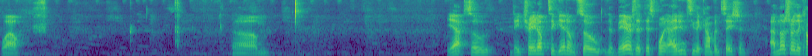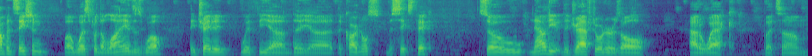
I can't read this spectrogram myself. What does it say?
Wow. Um, yeah, so they trade up to get him. So the Bears at this point, I didn't see the compensation. I'm not sure the compensation uh, was for the Lions as well. They traded with the uh, the uh, the Cardinals, the sixth pick. So now the the draft order is all out of whack. But um,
